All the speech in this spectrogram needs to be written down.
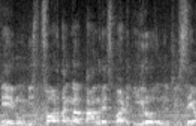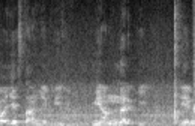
నేను నిస్వార్థంగా కాంగ్రెస్ పార్టీకి ఈ రోజు నుంచి సేవ చేస్తానని చెప్పి మీ అందరికీ నేను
